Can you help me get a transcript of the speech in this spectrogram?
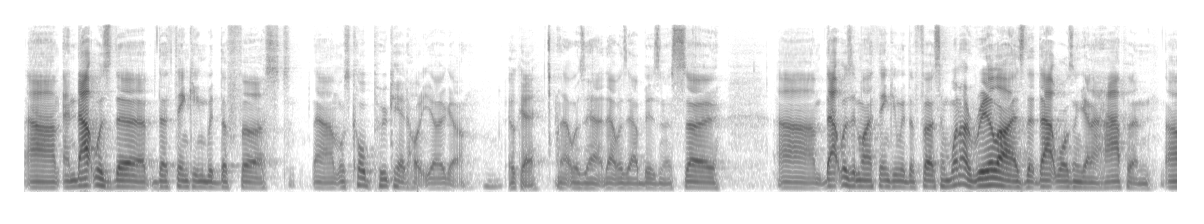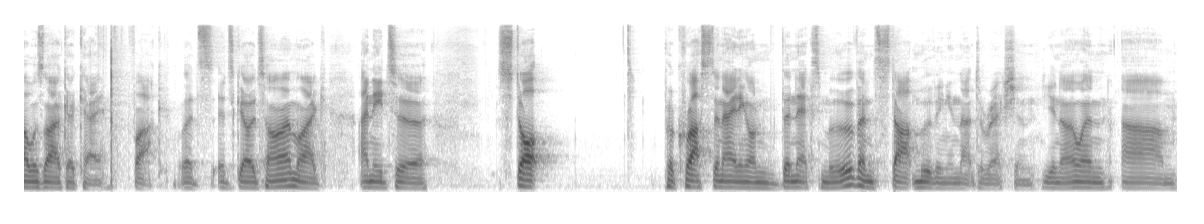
um, and that was the the thinking with the first. Um, it was called Phuket Hot Yoga. okay That was our that was our business. So um, that was in my thinking with the first. And when I realized that that wasn't going to happen, I was like, okay, fuck, let's it's go time. Like I need to stop procrastinating on the next move and start moving in that direction. You know, and um,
